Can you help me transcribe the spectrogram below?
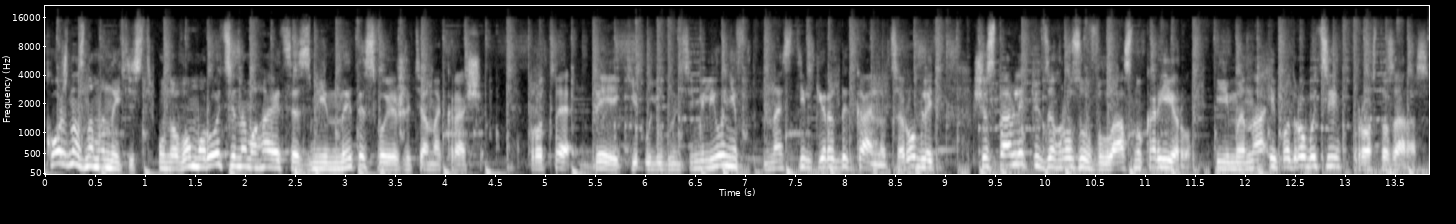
Кожна знаменитість у новому році намагається змінити своє життя на краще. Проте деякі улюбленці мільйонів настільки радикально це роблять, що ставлять під загрозу власну кар'єру. Імена і подробиці просто зараз.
